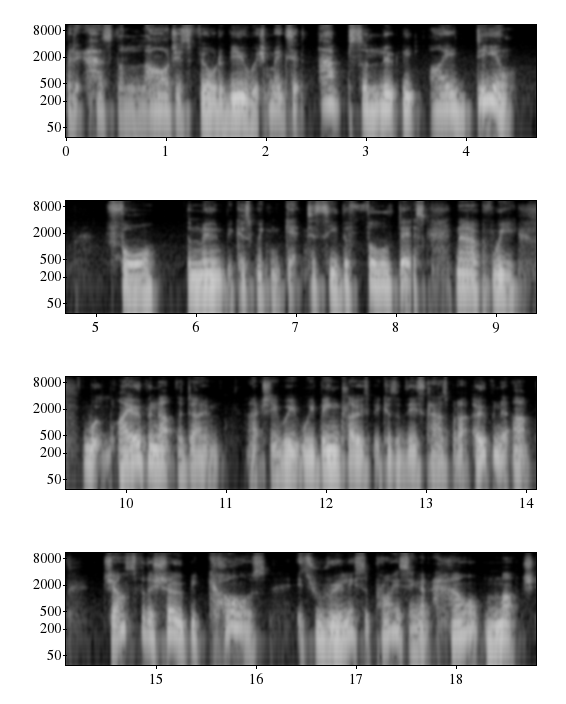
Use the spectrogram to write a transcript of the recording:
but it has the largest field of view, which makes it absolutely ideal for the moon because we can get to see the full disk. Now, if we, I opened up the dome Actually, we, we've been closed because of these clouds, but I opened it up just for the show because it's really surprising at how much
